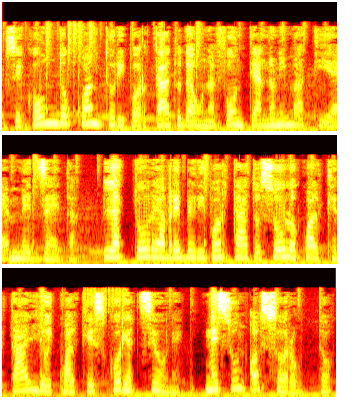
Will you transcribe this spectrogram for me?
Secondo quanto riportato da una fonte anonima a TMZ, l'attore avrebbe riportato solo qualche taglio e qualche scoriazione, nessun osso rotto,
